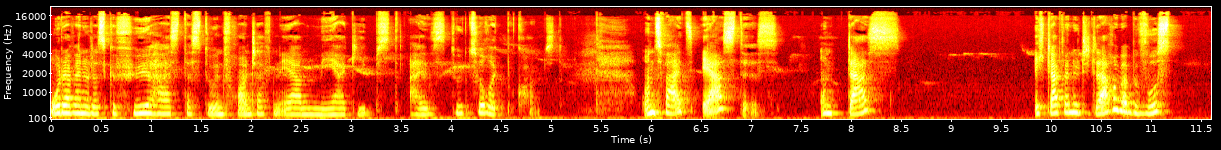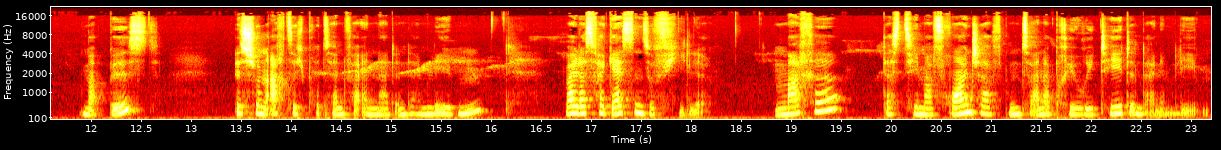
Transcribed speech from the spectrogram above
Oder wenn du das Gefühl hast, dass du in Freundschaften eher mehr gibst, als du zurückbekommst. Und zwar als erstes. Und das, ich glaube, wenn du dir darüber bewusst bist, ist schon 80 Prozent verändert in deinem Leben, weil das vergessen so viele. Mache das Thema Freundschaften zu einer Priorität in deinem Leben.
